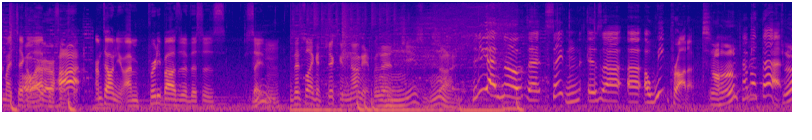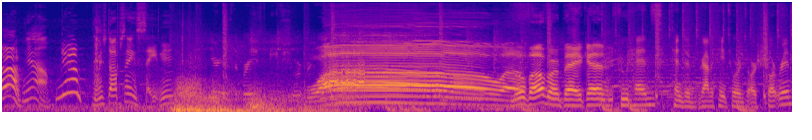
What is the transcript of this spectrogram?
Might take a Oh, lap. they're or something. hot. I'm telling you, I'm pretty positive this is Satan. It's like a chicken nugget, but then Mm-hmm. cheese inside. Did you guys know that Satan is a, a, a wheat product? Uh-huh. How about that? Yeah. Yeah. Yeah. Can we stop saying Satan? Here is the braised beef short. Wow. Move over, bacon. Food heads tend to gravitate towards our short rib.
